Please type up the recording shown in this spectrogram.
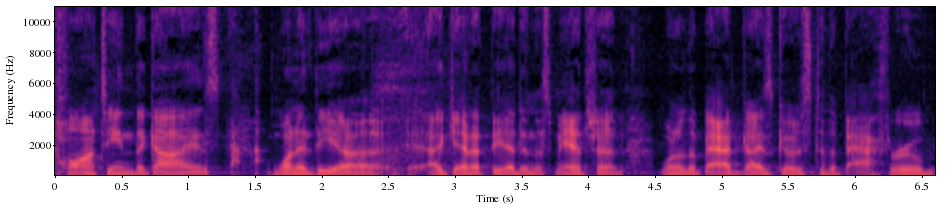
taunting the guys. One of the uh, again at the end in this mansion, one of the bad guys goes to the bathroom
